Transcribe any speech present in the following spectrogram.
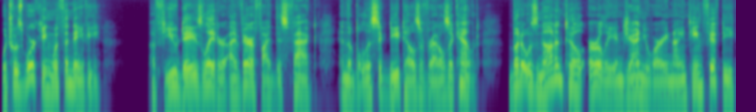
which was working with the Navy. A few days later, I verified this fact and the ballistic details of Rettel's account, but it was not until early in January 1950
